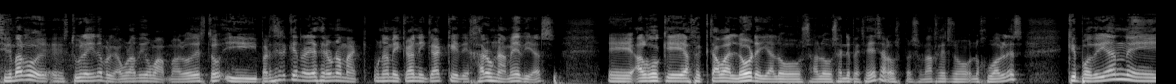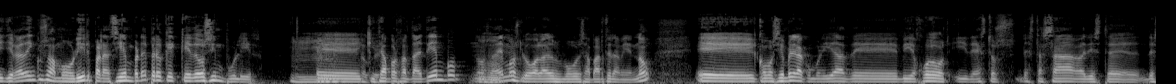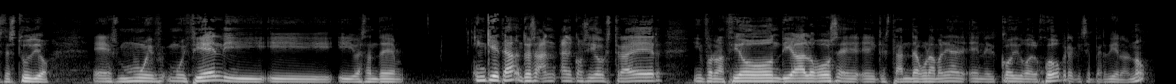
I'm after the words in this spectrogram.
Sin embargo, eh, estuve leyendo porque algún amigo me habló de esto y parece ser que en realidad era una, ma- una mecánica que dejaron a medias. eh, algo que afectaba al lore y a los, a los NPCs, a los personajes no, no jugables, que podrían eh, llegar incluso a morir para siempre, pero que quedó sin pulir. Mm, Eh. Quizá por falta de tiempo, no lo sabemos, luego hablaremos un poco de esa parte también, ¿no? Eh, como siempre, la comunidad de videojuegos y de estos de esta saga, de este, de este estudio, es muy, muy fiel y, y- y bastante inquieta. Entonces han, han conseguido extraer información, diálogos eh, eh, que están de alguna manera en el código del juego, pero que se perdieron, ¿no?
